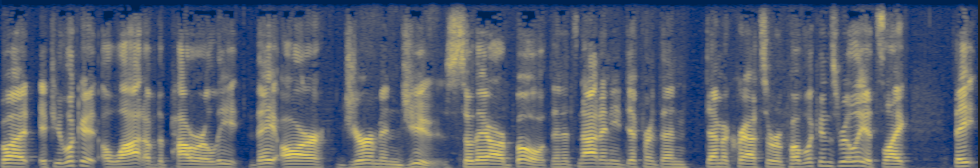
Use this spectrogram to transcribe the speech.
But if you look at a lot of the power elite, they are German Jews. So they are both. And it's not any different than Democrats or Republicans, really. It's like they.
